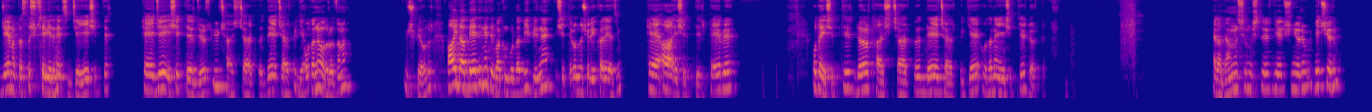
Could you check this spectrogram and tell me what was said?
C noktası da şu seviyelerin hepsi C'ye eşittir. PC eşittir diyoruz. 3H çarpı D çarpı G. O da ne olur o zaman? 3B olur. A ile B de nedir? Bakın burada birbirine eşittir. Onu da şöyle yukarı yazayım. PA eşittir PB. O da eşittir 4H çarpı D çarpı G. O da neye eşittir? 4B. Herhalde anlaşılmıştır diye düşünüyorum. Geçiyorum.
